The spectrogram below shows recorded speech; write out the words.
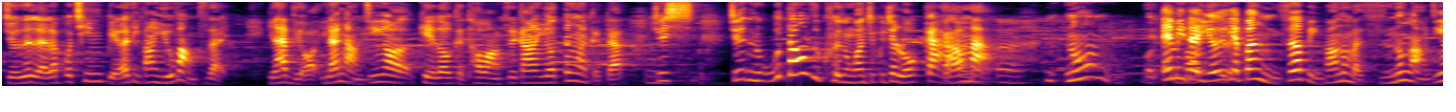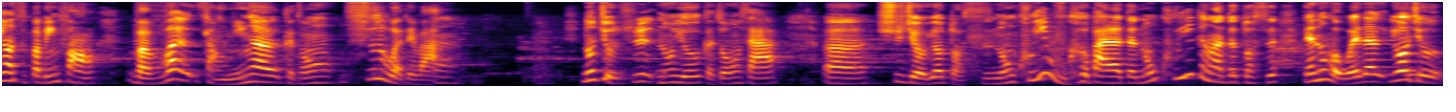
就是辣辣北京别个地方有房子个，伊拉勿要，伊拉硬劲要改造搿套房子，讲要蹲辣搿搭，就就我当时看辰光就感觉老假个嘛，侬。埃面搭有一百五十个平方，侬勿住，侬硬劲要住八平方，勿符合常人个搿种思路个，对伐？侬就算侬有搿种啥，呃，需求要读书，侬可以户口摆辣搭，侬可以蹲辣搭读书，但侬勿会得要求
